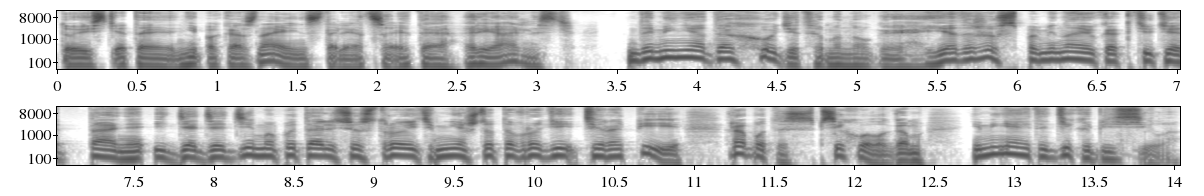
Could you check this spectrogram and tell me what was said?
То есть это не показная инсталляция, это реальность. До меня доходит многое. Я даже вспоминаю, как тетя Таня и дядя Дима пытались устроить мне что-то вроде терапии, работы с психологом, и меня это дико бесило.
